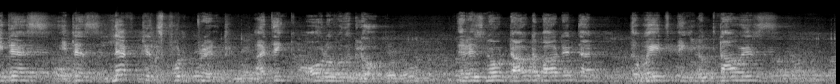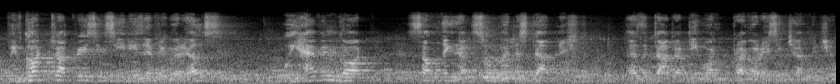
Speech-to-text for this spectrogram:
It has, it has left its footprint, I think, all over the globe. There is no doubt about it that the way it's being looked now is we've got truck racing series everywhere else. We haven't got something that's so well established as the Tata T1 Prima Racing Championship.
